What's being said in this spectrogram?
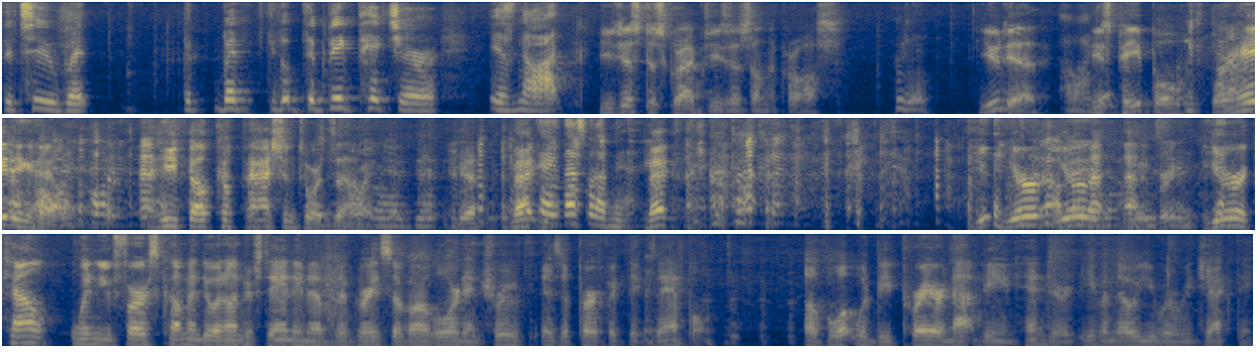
the two, but but but the, the big picture is not. You just described Jesus on the cross. Who did? You did. Oh, I These did? people were hating him. And he felt compassion towards them. Oh, yeah matt, Okay, that's what I meant. matt you- your your your account when you first come into an understanding of the grace of our lord and truth is a perfect example of what would be prayer not being hindered even though you were rejecting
